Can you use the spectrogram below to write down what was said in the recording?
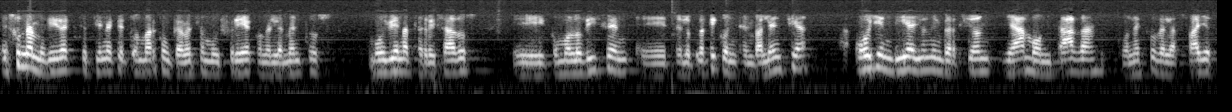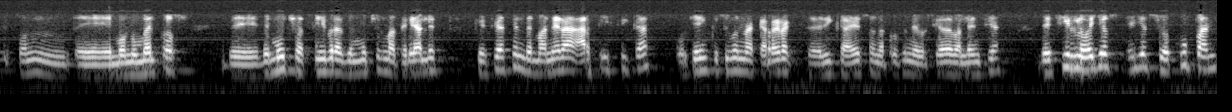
Es una medida que se tiene que tomar con cabeza muy fría, con elementos muy bien aterrizados. Eh, como lo dicen, eh, te lo platico, en, en, Valencia hoy en día hay una inversión ya montada con esto de las fallas, que son eh, monumentos de, de, muchas fibras, de muchos materiales, que se hacen de manera artística, porque hay inclusive una carrera que se dedica a eso en la propia Universidad de Valencia. Decirlo, ellos, ellos se ocupan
